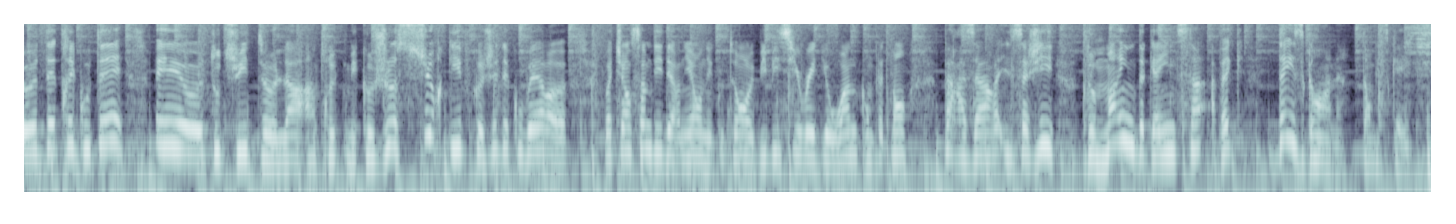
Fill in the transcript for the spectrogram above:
euh, d'être écoutés. Et euh, tout de suite, euh, là, un truc, mais que je surkiffe, que j'ai découvert bah, samedi dernier en écoutant BBC Radio 1 complètement par hasard. Il s'agit de Mind Against avec Days Gone dans Beatscape.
